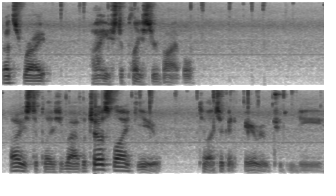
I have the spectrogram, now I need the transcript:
That's right. I used to play survival. I used to play survival just like you, till I took an arrow to the knee.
